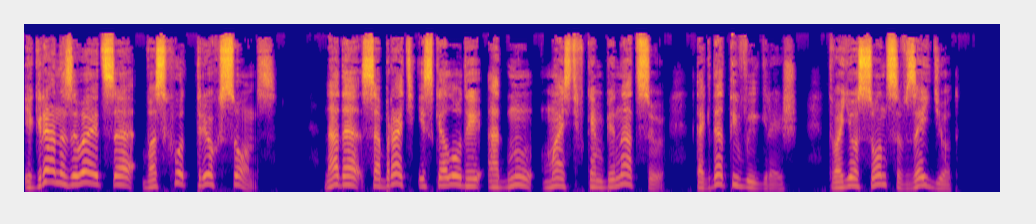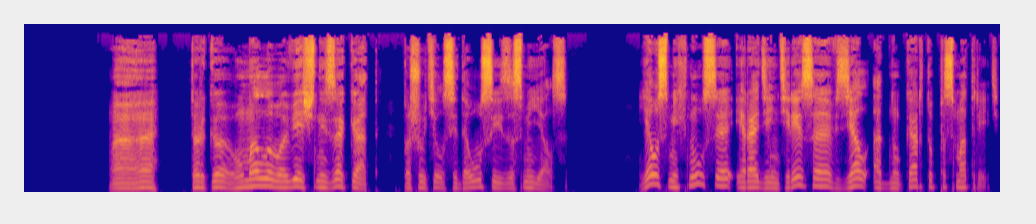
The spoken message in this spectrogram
«Игра называется «Восход трех солнц». Надо собрать из колоды одну масть в комбинацию, тогда ты выиграешь. Твое солнце взойдет». «Ага, только у малого вечный закат», — пошутил Седоусый и засмеялся. Я усмехнулся и ради интереса взял одну карту посмотреть.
